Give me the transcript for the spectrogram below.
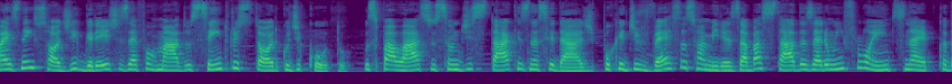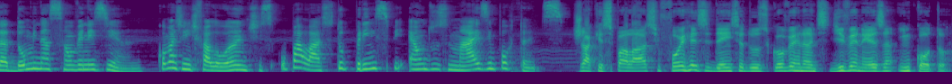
Mas nem só de igrejas é formado o centro histórico de Koto. Os palácios são destaques na cidade porque diversas famílias abastadas eram influentes na época da dominação veneziana. Como a gente falou antes, o Palácio do Príncipe é um dos mais importantes. Já que esse palácio foi residência dos governantes de Veneza em Koto.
